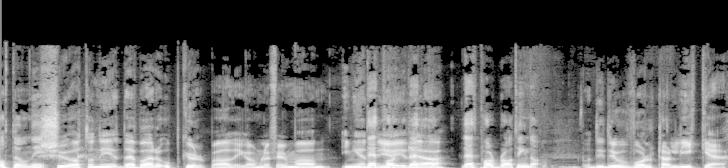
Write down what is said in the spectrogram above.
åtte og ni. Sju, åtte og ni, det er bare oppgulp av de gamle filmene. Ingen nye par, det, er ideer. par, det er et par bra ting, da. Og de driver og voldtar liket.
